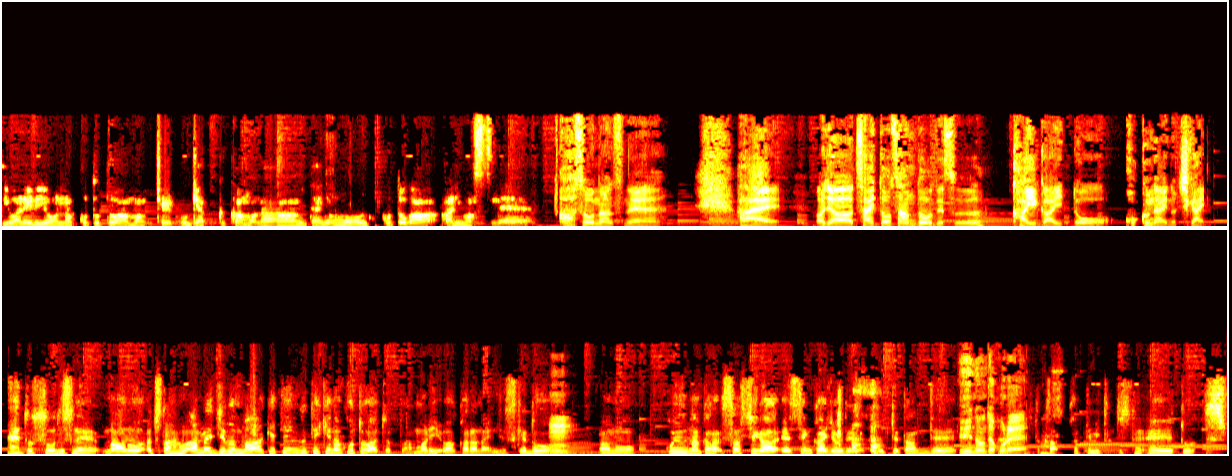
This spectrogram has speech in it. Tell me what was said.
言われるようなこととは、まあ結構逆かもなみたいに思うことがありますね。あ、そうなんですね。はい。あ、じゃあ、斉藤さんどうです？海外と国内の違い。えっと、そうですね。まあ、あの、ちょっとあのあんまり自分マーケティング的なことはちょっとあんまりわからないんですけど、うん。あの、こういうなんか冊子がエッセン会場で売ってたんで、え、なんだこれ？か買ってみたんですね。えっ、と、ス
